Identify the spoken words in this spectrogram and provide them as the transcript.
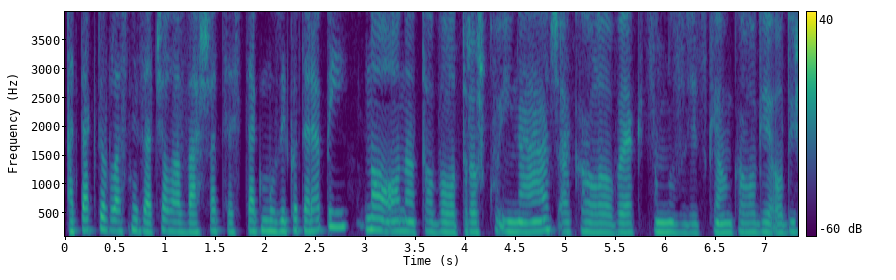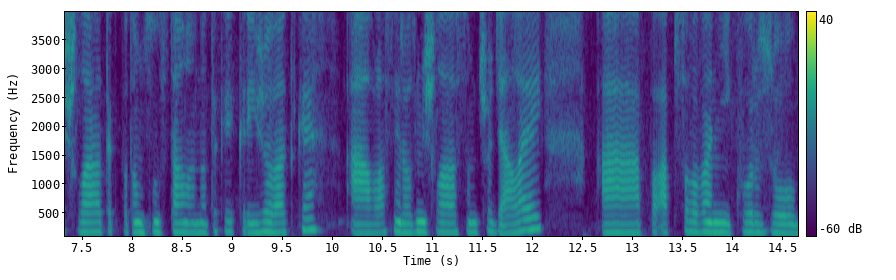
A takto vlastne začala vaša cesta k muzikoterapii? No, ona to bolo trošku ináč, ako, lebo ja keď som z detskej onkológie odišla, tak potom som stála na takej krížovatke a vlastne rozmýšľala som, čo ďalej. A po absolvovaní kurzu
